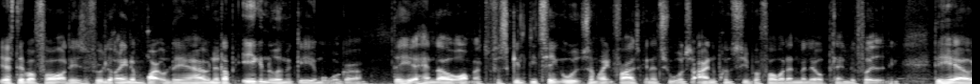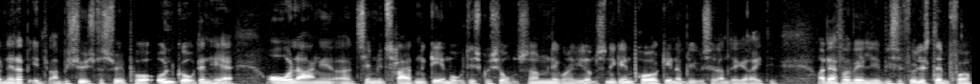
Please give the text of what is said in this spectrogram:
Jeg stemmer for, og det er selvfølgelig rene vrøvl. Det her har jo netop ikke noget med GMO at gøre. Det her handler jo om at forskille de ting ud, som rent faktisk er naturens egne principper for, hvordan man laver planteforædling. Det her er jo netop et ambitiøst forsøg på at undgå den her overlange og temmelig trættende GMO-diskussion, som Nikolaj Willumsen igen prøver at genopleve, selvom det ikke er rigtigt. Og derfor vil vi selvfølgelig stemme for.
